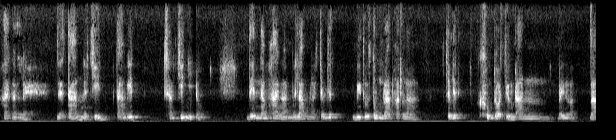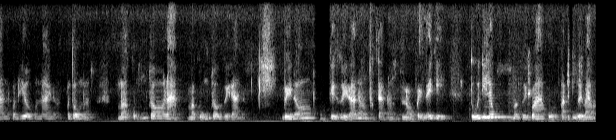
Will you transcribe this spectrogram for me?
2008, 09, 8 ít, sang 9 nhiều. Đến năm 2015 là chấm dứt. Vì tôi tung ra phát là chấm dứt, không cho trưởng đan đấy nữa. Đan con hiêu, con nai nữa, con tôm nữa. Mà cũng cho làm, mà cũng cho gửi ra nữa. Vì nó, cái gửi ra nó phức tạp lắm. Nó phải lấy cái túi ni lông mà gửi qua của phạm gửi vào á.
